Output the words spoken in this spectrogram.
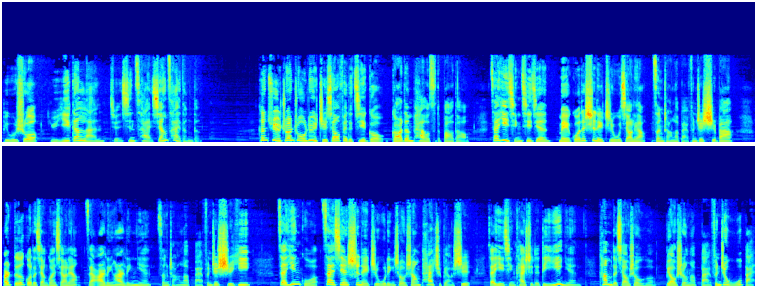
比如说羽衣甘蓝、卷心菜、香菜等等。根据专注绿植消费的机构 Garden Pulse 的报道，在疫情期间，美国的室内植物销量增长了百分之十八，而德国的相关销量在二零二零年增长了百分之十一。在英国，在线室内植物零售商 Patch 表示，在疫情开始的第一年，他们的销售额飙升了百分之五百。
